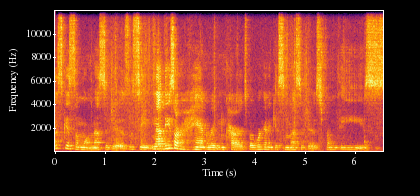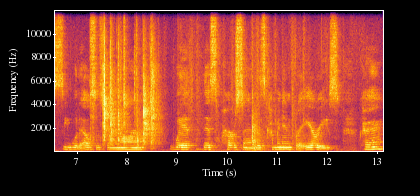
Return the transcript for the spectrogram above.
let's get some more messages. Let's see. Now, these are handwritten cards, but we're going to get some messages from these. See what else is going on with this person that's coming in for Aries. Okay.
